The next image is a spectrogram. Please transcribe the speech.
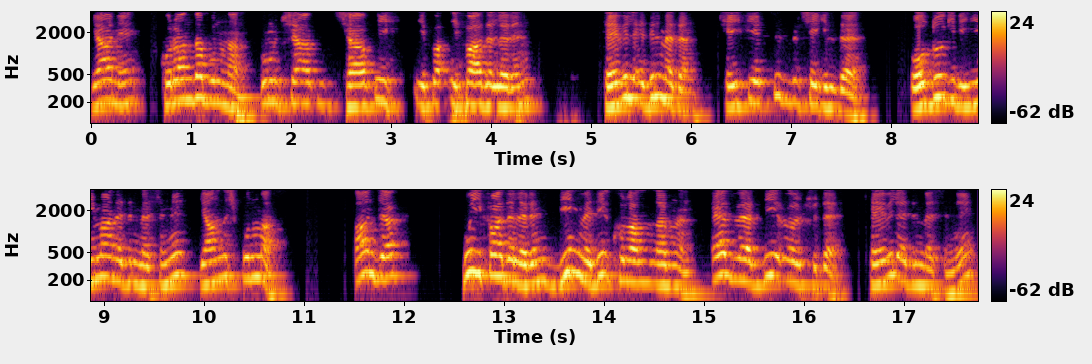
yani Kur'an'da bulunan bu müteşabih ifa- ifadelerin tevil edilmeden keyfiyetsiz bir şekilde olduğu gibi iman edilmesini yanlış bulmaz. Ancak bu ifadelerin din ve dil kurallarının el verdiği ölçüde tevil edilmesini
